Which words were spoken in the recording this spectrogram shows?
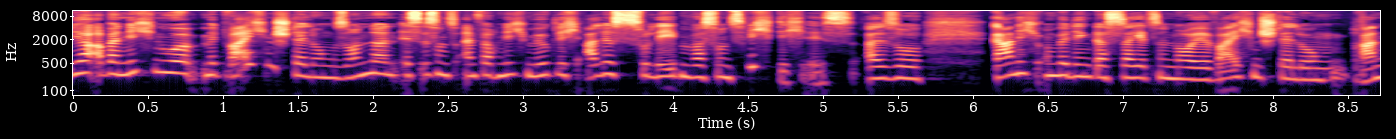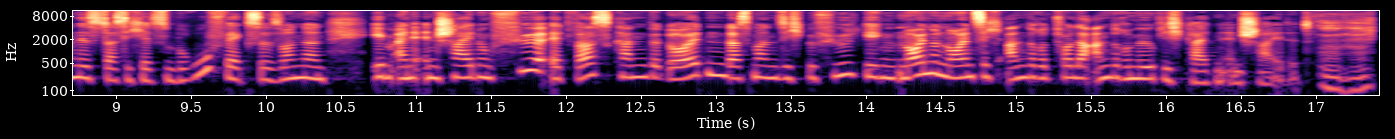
ja, aber nicht nur mit Weichenstellungen, sondern es ist uns einfach nicht möglich, alles zu leben, was uns wichtig ist. Also gar nicht unbedingt, dass da jetzt eine neue Weichenstellung dran ist, dass ich jetzt einen Beruf wechsle, sondern eben eine Entscheidung für etwas kann bedeuten, dass man sich gefühlt gegen 99 andere tolle andere Möglichkeiten entscheidet. Mhm.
